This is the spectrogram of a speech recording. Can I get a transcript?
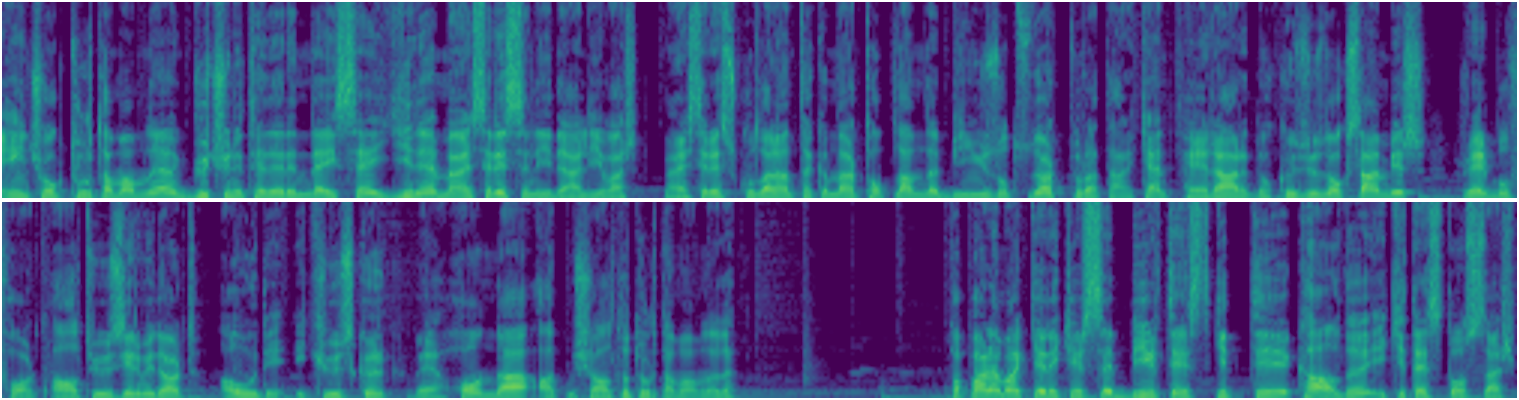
En çok tur tamamlayan güç ünitelerinde ise yine Mercedes'in liderliği var. Mercedes kullanan takımlar toplamda 1134 tur atarken Ferrari 991, Red Bull Ford 624, Audi 240 ve Honda 66 tur tamamladı. Toparlamak gerekirse bir test gitti, kaldı iki test dostlar.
